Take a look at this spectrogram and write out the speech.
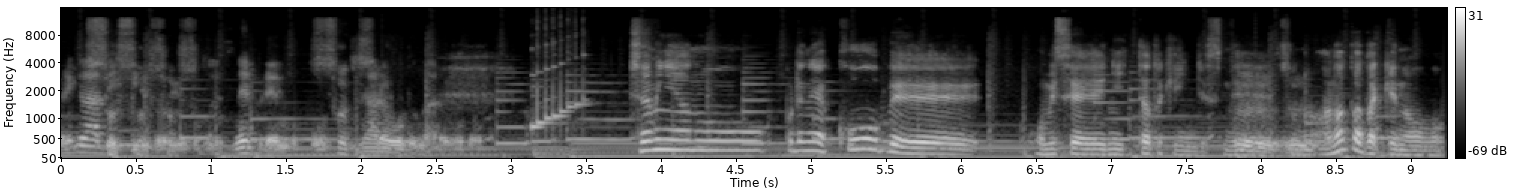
それができるということですね、ブレンドなるほど、なるちなみに、あの、これね、神戸お店に行った時にですね、うんうんそのあなただけの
